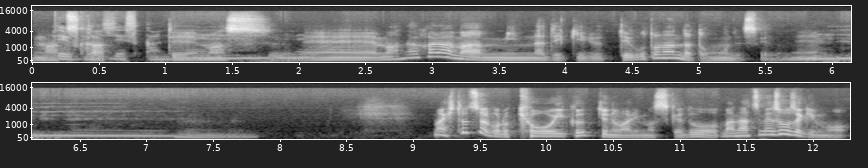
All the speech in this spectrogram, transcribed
まあ、っていう感使っじですかね。てます。ね。まあだからまあみんなできるっていうことなんだと思うんですけどう。ね。うんんまあ一つはこの教育っていうのはありますけど、まあ、夏目漱石も、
